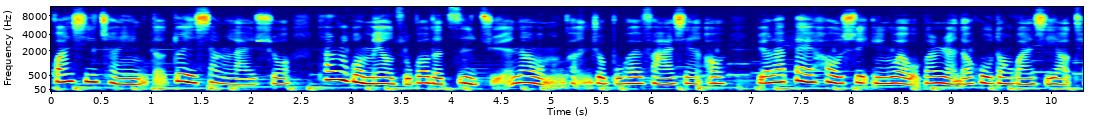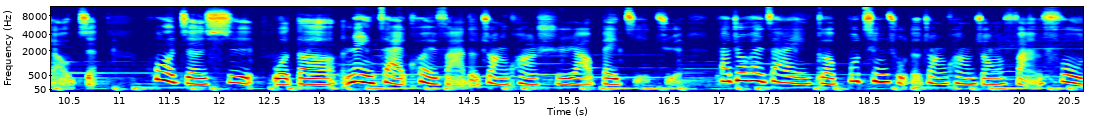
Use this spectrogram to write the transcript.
关系成瘾的对象来说，他如果没有足够的自觉，那我们可能就不会发现哦，原来背后是因为我跟人的互动关系要调整，或者是我的内在匮乏的状况需要被解决，他就会在一个不清楚的状况中反复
